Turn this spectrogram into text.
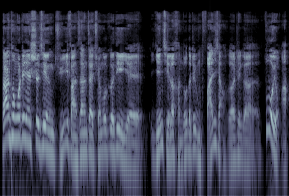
当然，通过这件事情举一反三，在全国各地也引起了很多的这种反响和这个作用啊。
